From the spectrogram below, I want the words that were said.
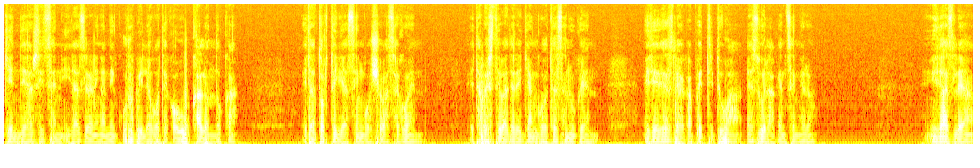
jende hasi zen idazlearen gandik urbil egoteko ukal ondoka, eta tortila zen goxoa zegoen, eta beste bat ere jango otezen ukeen, eta idazleak apetitua ez duela kentzen gero. Idazlea,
